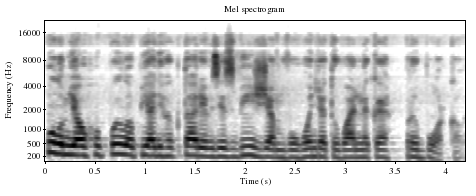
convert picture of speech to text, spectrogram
Полум'я охопило 5 гектарів зі збіжжям. Вогонь рятувальники приборкали.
